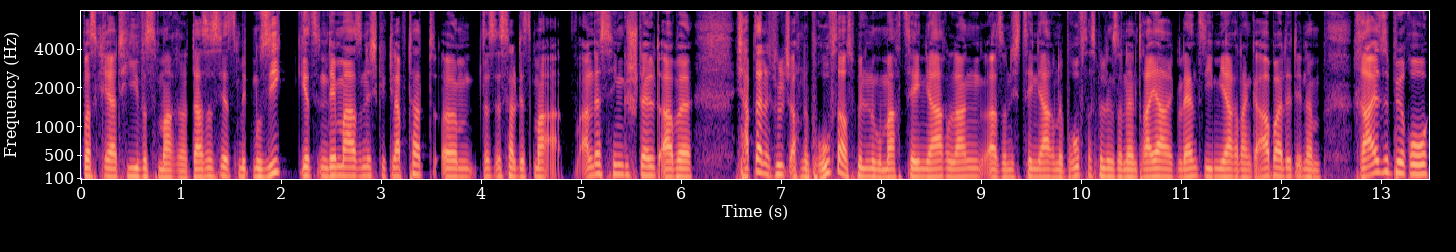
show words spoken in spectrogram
was Kreatives mache. Dass es jetzt mit Musik jetzt in dem Maße nicht geklappt hat, ähm, das ist halt jetzt mal anders hingestellt, aber ich habe da natürlich auch eine Berufsausbildung gemacht, zehn Jahre lang, also nicht zehn Jahre eine Berufsausbildung, sondern drei Jahre gelernt, sieben Jahre dann gearbeitet in einem Reisebüro,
